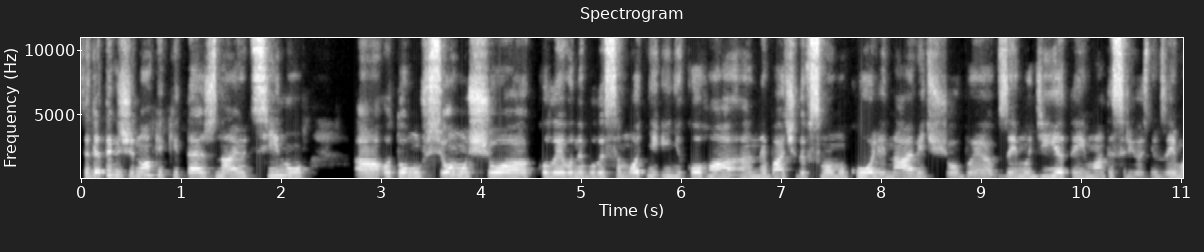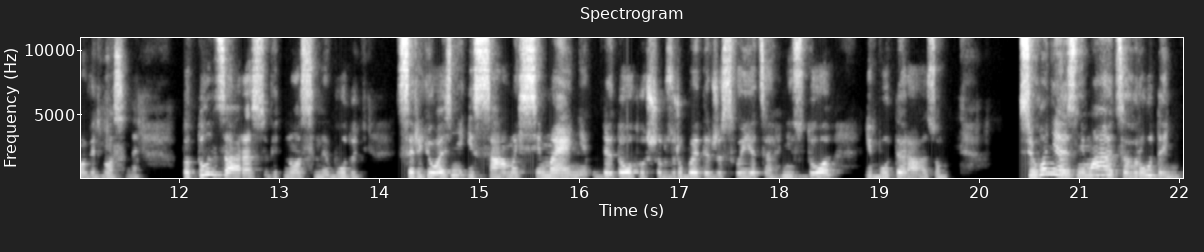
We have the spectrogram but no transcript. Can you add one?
Це для тих жінок, які теж знають ціну а, о тому всьому, що коли вони були самотні і нікого не бачили в своєму колі, навіть щоб взаємодіяти і мати серйозні взаємовідносини. То тут зараз відносини будуть серйозні і саме сімейні для того, щоб зробити вже своє це гніздо і бути разом. Сьогодні я знімаю це грудень,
